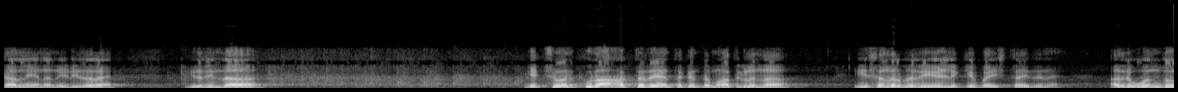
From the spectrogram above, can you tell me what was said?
ಚಾಲನೆಯನ್ನು ನೀಡಿದ್ದಾರೆ. ಇದರಿಂದ ಹೆಚ್ಚು ಅನುಕೂಲ ಆಗ್ತದೆ ಅಂತಕ್ಕಂಥ ಮಾತುಗಳನ್ನು ಈ ಸಂದರ್ಭದಲ್ಲಿ ಹೇಳಲಿಕ್ಕೆ ಬಯಸ್ತಾ ಇದ್ದೇನೆ. ಆದರೆ ಒಂದು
